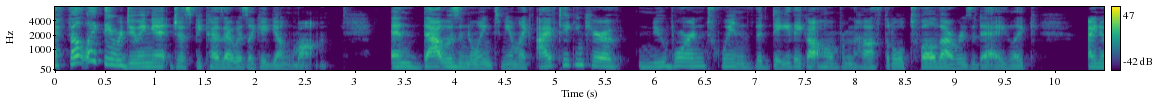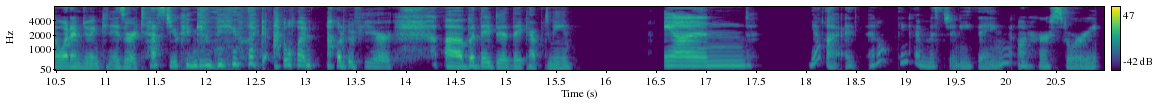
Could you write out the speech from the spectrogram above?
I felt like they were doing it just because I was like a young mom. And that was annoying to me. I'm like, I've taken care of newborn twins the day they got home from the hospital 12 hours a day. Like, I know what I'm doing. Can is there a test you can give me? Like, I want out of here. Uh, but they did. They kept me. And yeah, I, I don't think I missed anything on her story.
